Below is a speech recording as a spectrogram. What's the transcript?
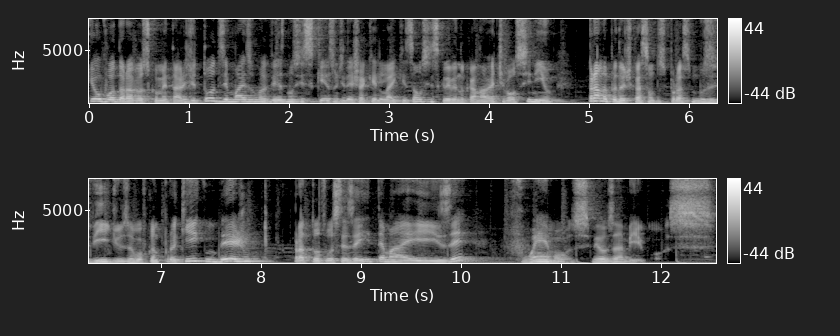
Eu vou adorar ver os comentários de todos e mais uma vez não se esqueçam de deixar aquele likezão, se inscrever no canal e ativar o sininho para não perder notificação dos próximos vídeos. Eu vou ficando por aqui, um beijo para todos vocês aí, até mais e fuemos, meus amigos.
